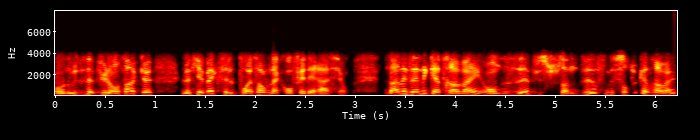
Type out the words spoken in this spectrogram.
on nous dit depuis longtemps que le Québec, c'est le poison de la Confédération. Dans les années 80, on disait, puis 70, mais surtout 80,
